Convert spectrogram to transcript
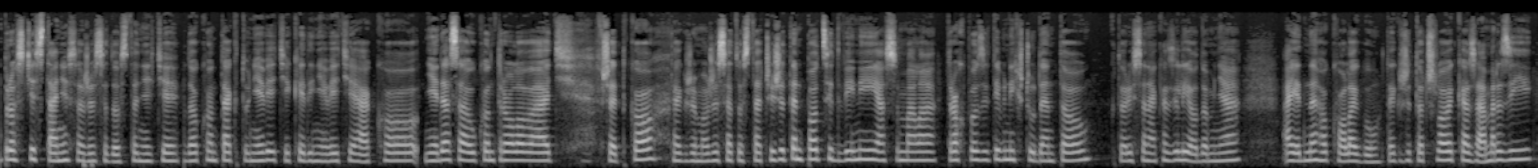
proste stane sa, že sa dostanete do kontaktu, neviete kedy, neviete ako. Nedá sa ukontrolovať všetko, takže môže sa to stať. Čiže ten pocit viny, ja som mala troch pozitívnych študentov, ktorí sa nakazili odo mňa a jedného kolegu. Takže to človeka zamrzí,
